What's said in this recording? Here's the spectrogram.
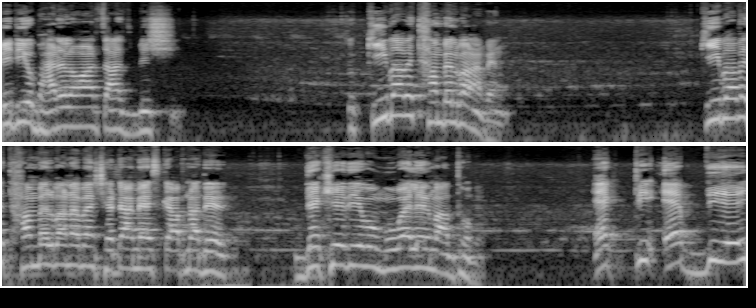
ভিডিও ভাইরাল হওয়ার চান্স বেশি। তো কীভাবে থাম্বেল বানাবেন? কীভাবে থাম্বেল বানাবেন সেটা আমি আজকে আপনাদের দেখিয়ে দেব মোবাইলের মাধ্যমে। একটি অ্যাপ দিয়েই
